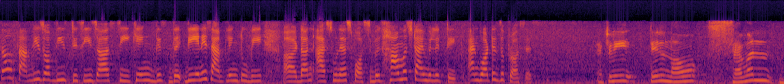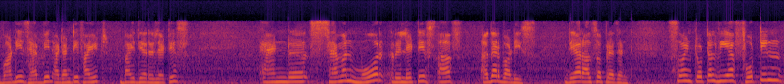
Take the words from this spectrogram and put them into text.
So families of these deceased are seeking this DNA sampling to be uh, done as soon as possible. How much time will it take and what is the process? Actually, till now, seven bodies have been identified by their relatives and uh, seven more relatives of other bodies they are also present so in total we have 14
